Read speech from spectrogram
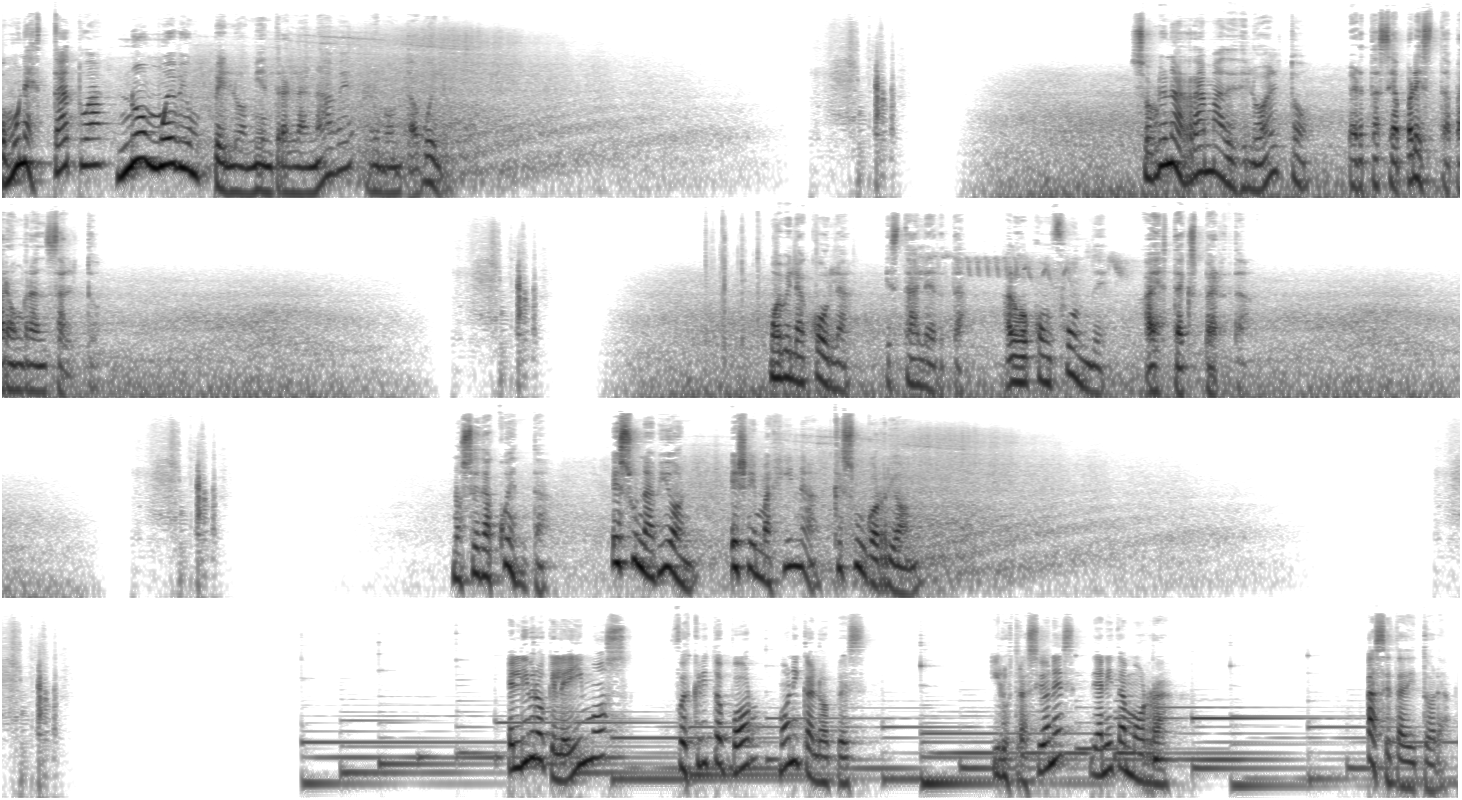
Como una estatua, no mueve un pelo mientras la nave remonta vuelo. Sobre una rama desde lo alto, Berta se apresta para un gran salto. Mueve la cola, está alerta. Algo confunde a esta experta. No se da cuenta. Es un avión. Ella imagina que es un gorrión. El libro que leímos fue escrito por Mónica López. Ilustraciones de Anita Morra. Z Editora.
